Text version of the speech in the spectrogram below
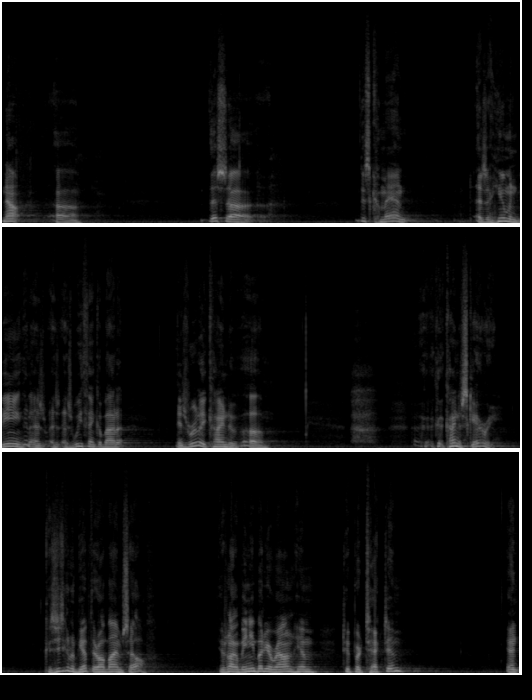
Now, uh, this, uh, this command, as a human being, and as, as, as, we think about it, is really kind of uh, kind of scary because he's going to be up there all by himself. There's not going to be anybody around him to protect him. And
